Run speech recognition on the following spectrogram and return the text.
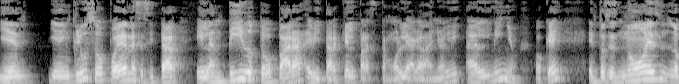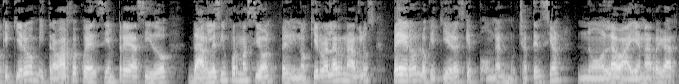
y, incluso puede necesitar el antídoto para evitar que el paracetamol le haga daño al, niño, ¿ok? Entonces, no es lo que quiero, mi trabajo siempre ha sido darles información, pero no quiero alarmarlos, pero lo que quiero es que pongan mucha atención, no la vayan a regar.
